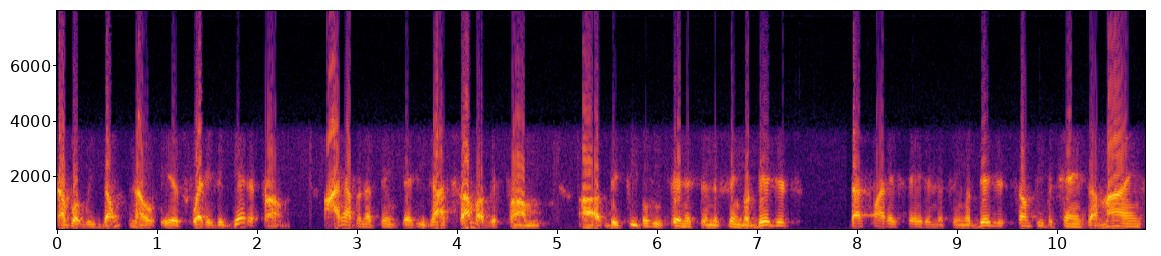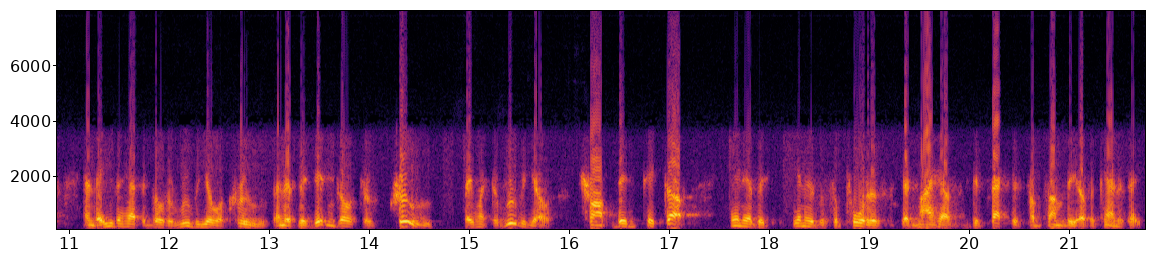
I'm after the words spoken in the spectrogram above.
Now, what we don't know is where did he get it from? I happen to think that he got some of it from uh, the people who finished in the single digits. That's why they stayed in the single digits. Some people changed their minds and they either had to go to Rubio or Cruz. And if they didn't go to Cruz, they went to Rubio. Trump didn't pick up any of the any of the supporters that might have defected from some of the other candidates.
